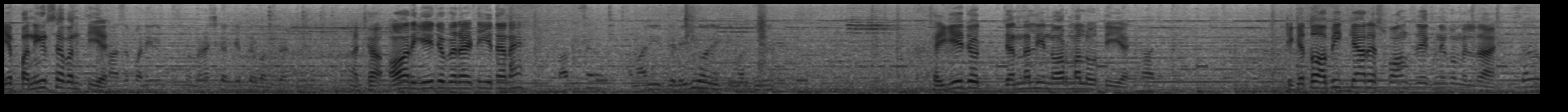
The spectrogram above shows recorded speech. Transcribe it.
ये पनीर से बनती है? यहाँ से पनीर मैश करके फिर बनता है। अच्छा और ये जो वैरायटी इधर है? बाकी सर हमारी जलेबी और एक की है। अच्छा ये जो जनरली नॉर्मल होती है। हाँ जी। ठीक है तो अभी क्या रिस्पांस देखने को मिल रहा है? सर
